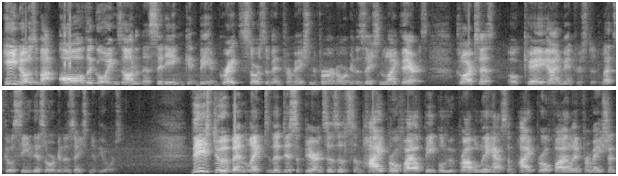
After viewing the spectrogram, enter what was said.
He knows about all the goings on in the city and can be a great source of information for an organization like theirs. Clark says, Okay, I'm interested. Let's go see this organization of yours. These two have been linked to the disappearances of some high profile people who probably have some high profile information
